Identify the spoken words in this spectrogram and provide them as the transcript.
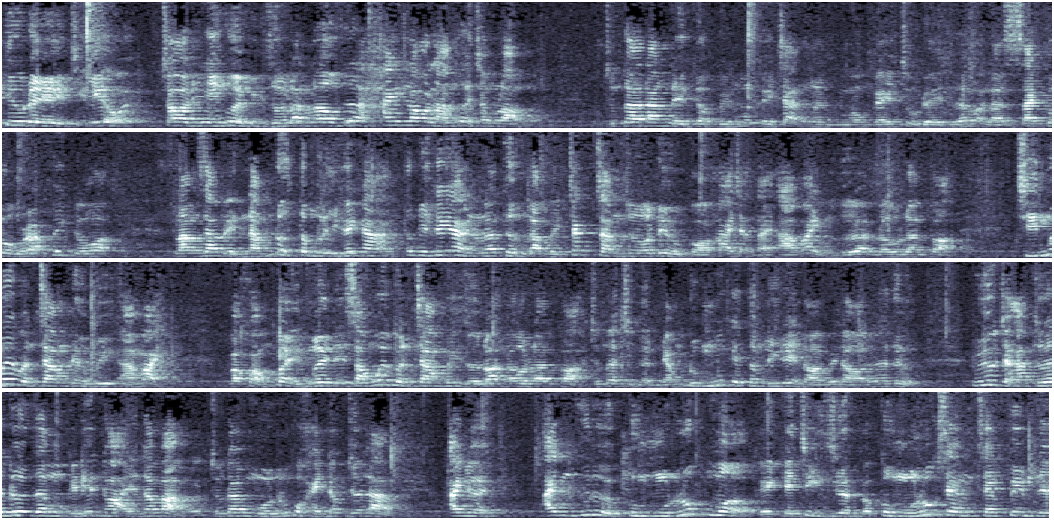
tiêu đề trị liệu ấy cho những người bị rối loạn lâu rất là hay lo lắng ở trong lòng. ấy chúng ta đang đề cập đến một cái trạng một cái chủ đề chúng ta gọi là psychographic, đúng không ạ? Làm sao để nắm được tâm lý khách hàng? Tâm lý khách hàng chúng ta thường gặp thì chắc chắn chúng nó đều có hai trạng thái ám ảnh của rối loạn lâu lan tỏa. 90% đều bị ám ảnh và khoảng 70 đến 60 phần trăm bị rối loạn lâu lan tỏa. Chúng ta chỉ cần nhắm đúng những cái tâm lý để nói với nó. Chúng ta thử. Ví dụ chẳng hạn chúng ta đưa ra một cái điện thoại, chúng ta bảo chúng ta muốn một hành động chưa làm anh ơi, anh cứ thử cùng một lúc mở cái cái trình duyệt và cùng một lúc xem xem phim thì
